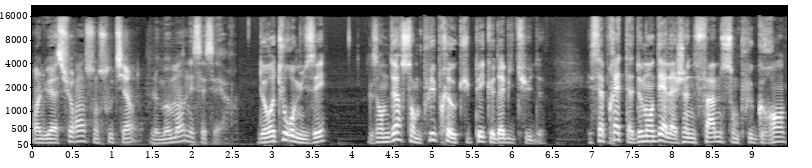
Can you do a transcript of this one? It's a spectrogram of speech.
en lui assurant son soutien le moment nécessaire. De retour au musée, Xander semble plus préoccupé que d'habitude et s'apprête à demander à la jeune femme son plus grand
